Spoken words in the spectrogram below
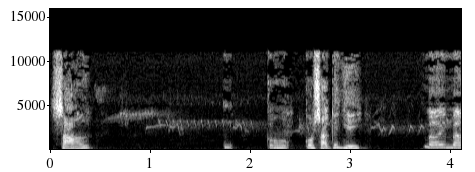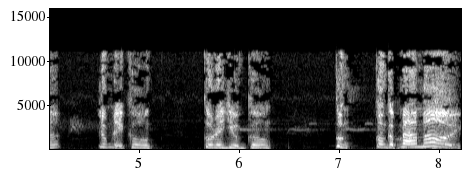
Sợ? Con con sợ cái gì? Má ơi má, lúc nãy con, con ra giường con, con, con gặp ma má ơi.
